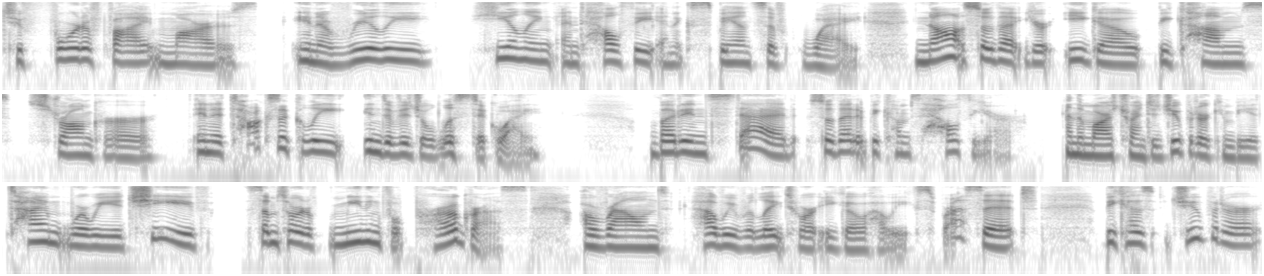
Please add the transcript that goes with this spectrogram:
to fortify Mars in a really healing and healthy and expansive way, not so that your ego becomes stronger in a toxically individualistic way, but instead so that it becomes healthier. And the Mars trine to Jupiter can be a time where we achieve some sort of meaningful progress around how we relate to our ego, how we express it, because Jupiter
